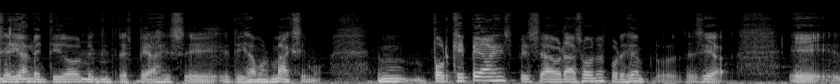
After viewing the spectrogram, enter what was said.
Serían 22, 23 peajes, eh, digamos, máximo. Mm, ¿Por qué peajes? Pues habrá zonas, por ejemplo, decía, eh,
